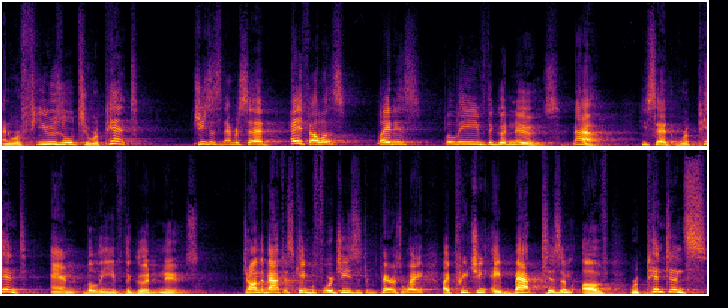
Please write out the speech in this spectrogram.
and refusal to repent. Jesus never said, Hey, fellas, ladies, believe the good news. No, he said, Repent and believe the good news. John the Baptist came before Jesus to prepare his way by preaching a baptism of repentance.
